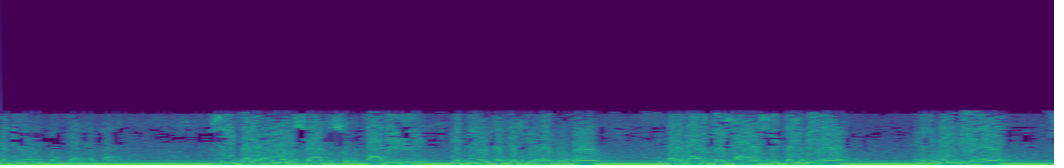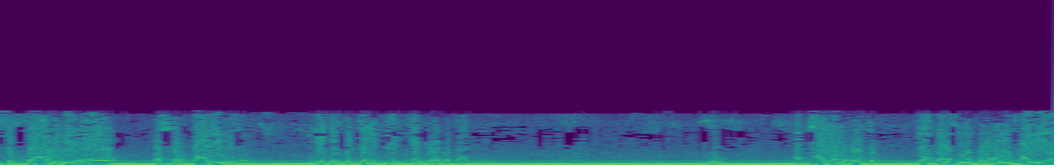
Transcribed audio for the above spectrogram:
नदियों में बहता रहता है। शीतल, अमल, स्वाद, सुखकारी नदियों का जल जो है वो हो। बरबार कैसा है, शीतल भी है, निर्मल भी है, सुस्वाद भी है और सुखकारी भी है। ये देखो जल की इतने गुण बता दिए अच्छा जल हो तो क्या क्या इसमें गुण होने चाहिए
